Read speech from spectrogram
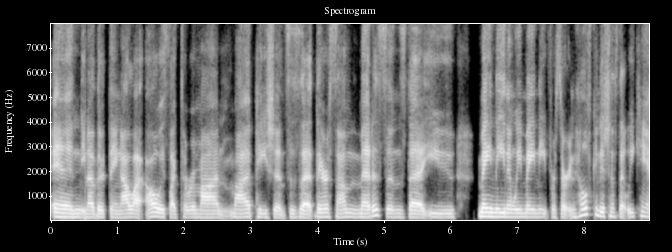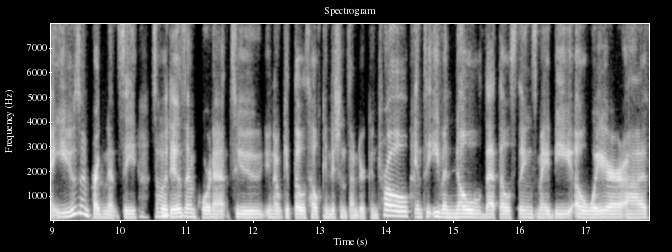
And another thing I like I always like to remind my patients is that there are some medicines that you may need and we may need for certain health conditions that we can't use in pregnancy. Mm-hmm. So it is important to, you know, get those health conditions under control and to even know that those things may be aware uh, if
